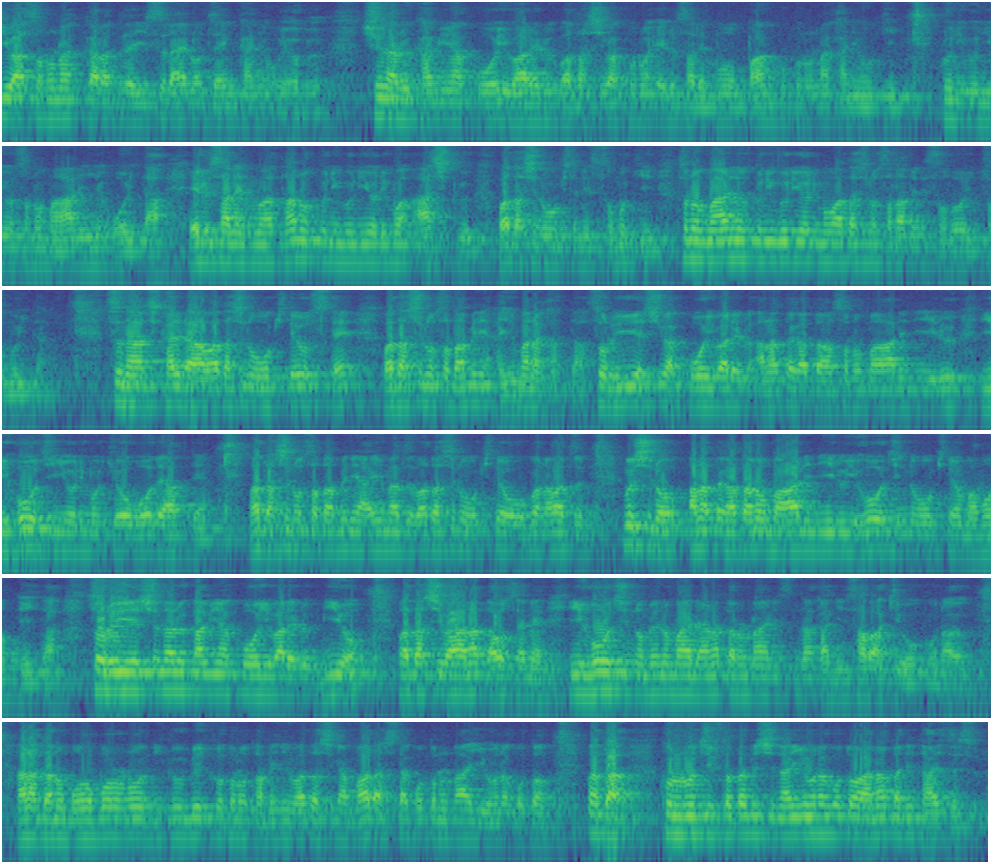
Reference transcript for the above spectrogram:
火はその中から出てイスラエルの前科に及ぶ。主なる神はこう言われる。私はこのエルサレムを万国の中に置き国々をその周りに置いた。エルサレムは他の国々よりも悪しく私の掟に背き。その周りの国々よりも私の定めに背いた。すなわち彼らは私の掟を捨て私の定めに歩まなかった。それゆえ主はこう言われる。あなた方はその周りにいる。違法人よりも凶暴であって私の定めに歩まず私の掟を行わずむしろあなた方の周りにいる違法人の掟を守ってていた。それゆえ主なる神はこう言われる。見よ。私はあなたを責め違法人の目の前であなたの内密の中に裁きを行う。あなたの諸々の憎むべきことのために私がまだしたことのないようなこと。またこの後再びしないようなことをあなたに対してする。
